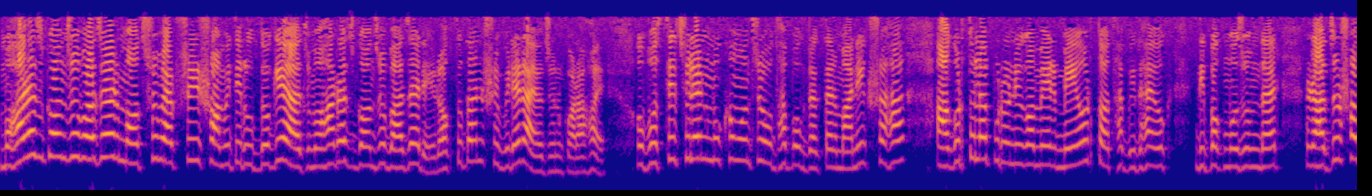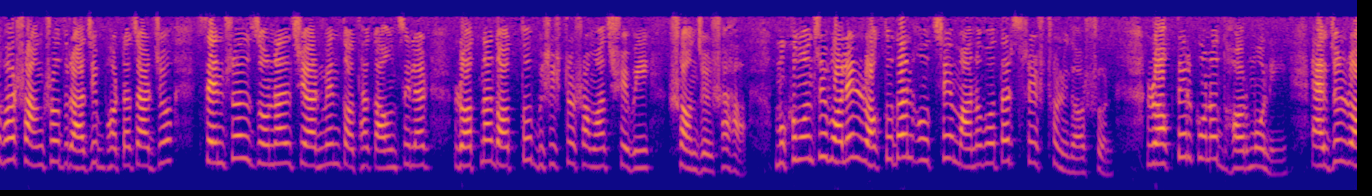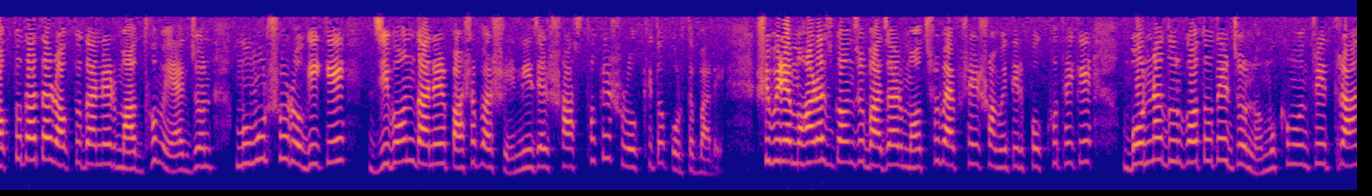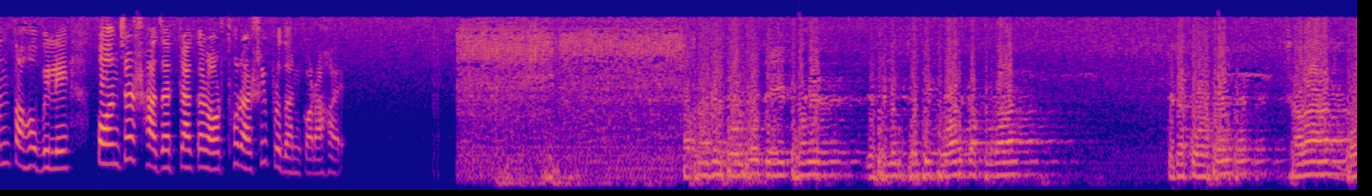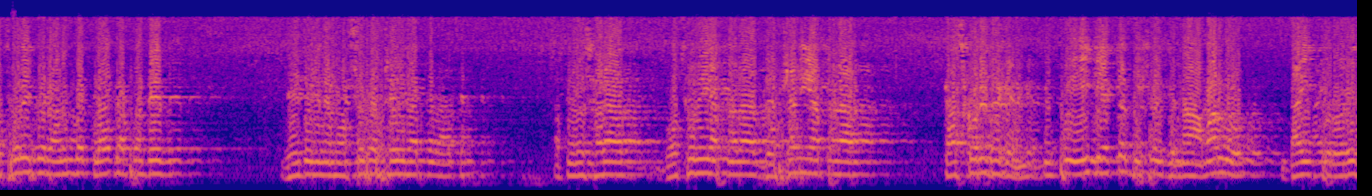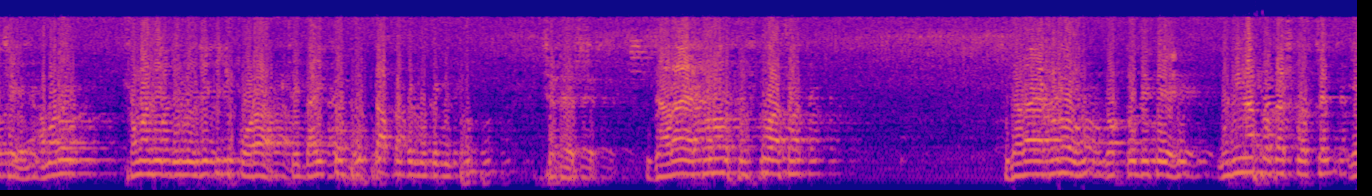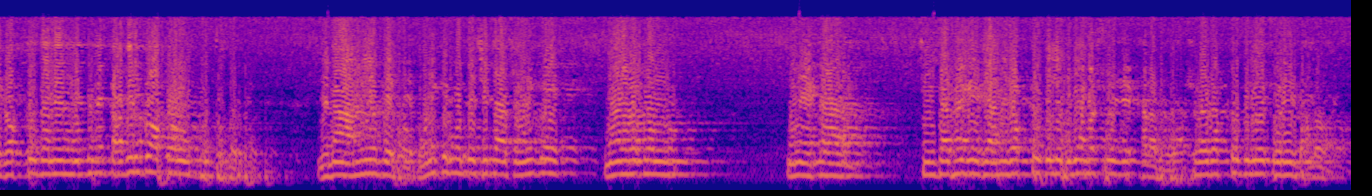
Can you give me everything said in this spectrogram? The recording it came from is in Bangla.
মহারাজগঞ্জ বাজার মৎস্য ব্যবসায়ী সমিতির উদ্যোগে আজ মহারাজগঞ্জ বাজারে রক্তদান শিবিরের আয়োজন করা হয়। উপস্থিত ছিলেন মুখ্যমন্ত্রী অধ্যাপক ডাক্তার মানিক সাহা, আগরতলা পুর নিগমের মেয়র তথা বিধায়ক দীপক মজুমদার, রাজ্যসভার সাংসদ Rajib Bhattacharya, central zonal chairman তথা কাউন্সিলর রত্না দত্ত, বিশিষ্ট সমাজসেবী সঞ্জয় সাহা। মুখ্যমন্ত্রী বলেন, রক্তদান হচ্ছে মানবতার শ্রেষ্ঠ নিদর্শন। রক্তের কোনো ধর্ম নেই। একজন রক্তদাতা রক্তদানের মাধ্যমে একজন মুমূর্ষ রোগীকে জীবন দানের পাশাপাশি নিজের স্বাস্থ্যকে সুরক্ষিত করতে পারে। শিবিরে মহারাজগঞ্জ বাজার মৎস্য ব্যবসায়ী সমিতির পক্ষ থেকে বন্যা দুর্গতদের জন্য মুখ্যমন্ত্রী ত্রাণ তহবিলে পঞ্চাশ হাজার টাকার অর্থরাশি প্রদান করা হয়। আপনাদের বলব যে এই ধরনের যে ফিল্মপতিক ওয়ার্ক আপনারা যেটা করবেন, সারা বছরে যে রাউন্ড দ্য ক্লক আপনাদের, যেহেতু এখানে মৎস্য ব্যবসায়ীরা আপনারা আছেন, আপনারা সারা বছরেই আপনারা ব্যবসা নিয়ে আপনারা কাজ করে থাকেন। কিন্তু এই যে একটা বিষয় যে, না, আমারও দায়িত্ব রয়েছে, আমারও সমাজের জন্য যে কিছু করা, সেই দায়িত্ব ভোগটা আপনাদের মধ্যে কিন্তু সেটা এসছে। যারা এখনও সুস্থ আছেন যারা এখনও রক্ত দিতে মহিলা প্রকাশ করছেন, যে রক্তদানের মাধ্যমে তাদেরকে অপর উদ্বুদ্ধ করবে যে না, আমিও দেব। অনেকের মধ্যে সেটা আছে। অনেকে নানা রকম মানে একটা চিন্তা থাকে যে আমি রক্ত দিলে বুঝি আমার শরীরের খারাপ হবে আসলে রক্ত দিলে শরীর ভালো হয়।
